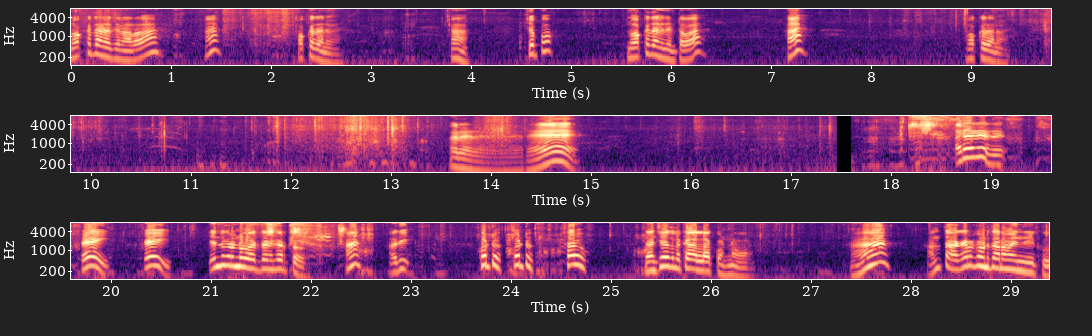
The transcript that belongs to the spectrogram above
నొక్కదానే తినాలా? ఒక్కదానివే? చెప్పు. నువ్వు ఒక్కదాని తింటావా? ఒక్కదానివే. అరే రే అరే అరే. అరే రే రేయ్ ఏయ్ ఎందుకు నువ్వు దాని కడతావు? అది. కొట్టు కొట్టు సరు. దాని చేతులు కాళ్ళు లాక్కుంటున్నావా? అంత అగరగొండతనమైంది నీకు.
